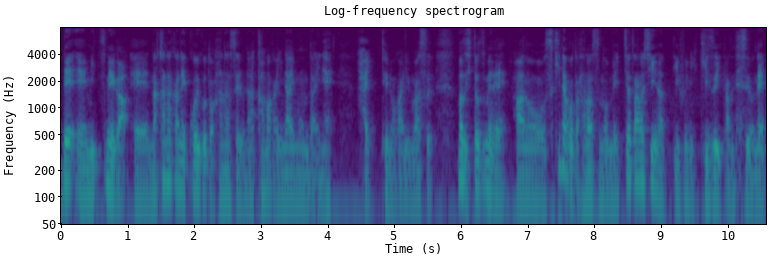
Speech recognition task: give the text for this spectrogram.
で、えー、3つ目が、えー、なかなかね、こういうことを話せる仲間がいない問題ね。はい、っていうのがあります。まず一つ目ね、あの、好きなこと話すのめっちゃ楽しいなっていうふうに気づいたんですよね。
